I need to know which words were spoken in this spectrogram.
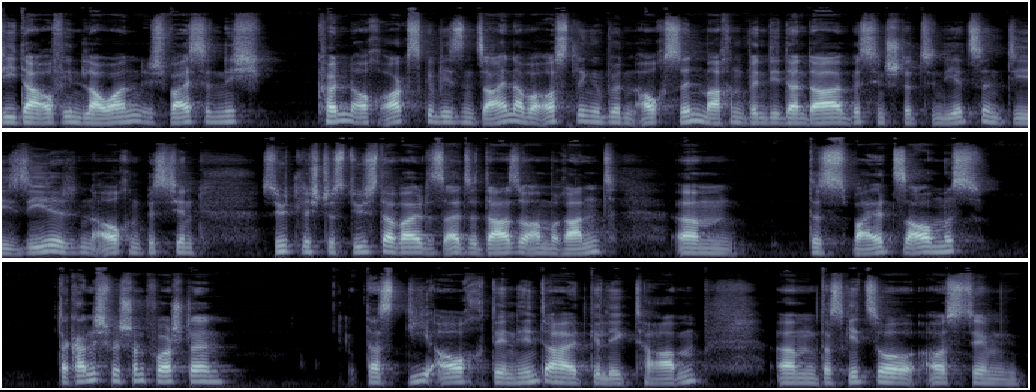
die da auf ihn lauern. Ich weiß ja nicht können auch Orks gewesen sein, aber Ostlinge würden auch Sinn machen, wenn die dann da ein bisschen stationiert sind. Die siedelten auch ein bisschen südlich des Düsterwaldes, also da so am Rand ähm, des Waldsaumes. Da kann ich mir schon vorstellen, dass die auch den Hinterhalt gelegt haben. Ähm, das geht so aus dem,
